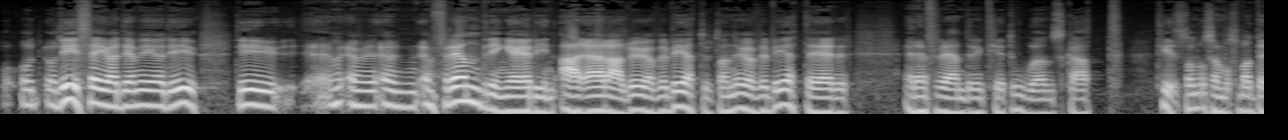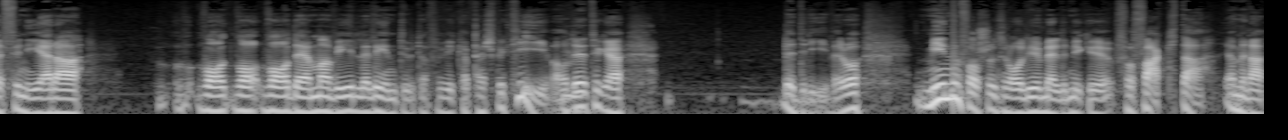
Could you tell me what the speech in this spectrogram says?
och, och det säger jag, det, är ju, det är ju en, en, en, förändring är, är aldrig överbete, utan överbete är, är en förändring till ett oönskat tillstånd och sen måste man definiera vad, vad, vad det är man vill eller inte utanför vilka perspektiv. Och det mm. tycker jag bedriver. Och min forskningsroll är väldigt mycket för fakta. Jag menar,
